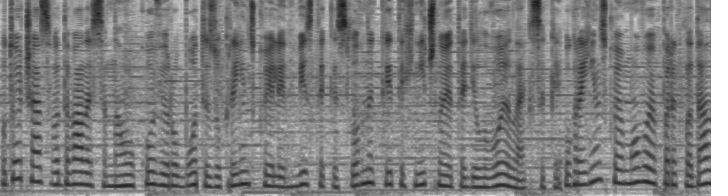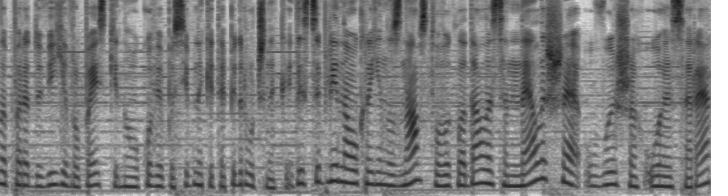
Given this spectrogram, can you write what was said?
У той час видавалися наукові роботи з української лінгвістики, словники технічної та ділової лексики. Українською мовою перекладали передові європейські наукові посібники та підручники. Дисципліна українознавства викладалася не лише у вишах УСРР,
